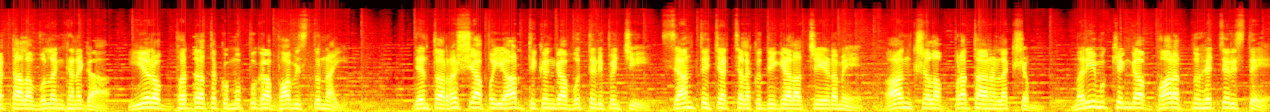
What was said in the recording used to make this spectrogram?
చట్టాల ఉల్లంఘనగా యూరోప్ భద్రతకు ముప్పుగా భావిస్తున్నాయి. దీంతో రష్యాపై ఆర్థికంగా ఒత్తిడి పెంచి శాంతి చర్చలకు దిగేలా చేయడమే ఆంక్షల ప్రధాన లక్ష్యం. మరీ ముఖ్యంగా భారత్ను హెచ్చరిస్తే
